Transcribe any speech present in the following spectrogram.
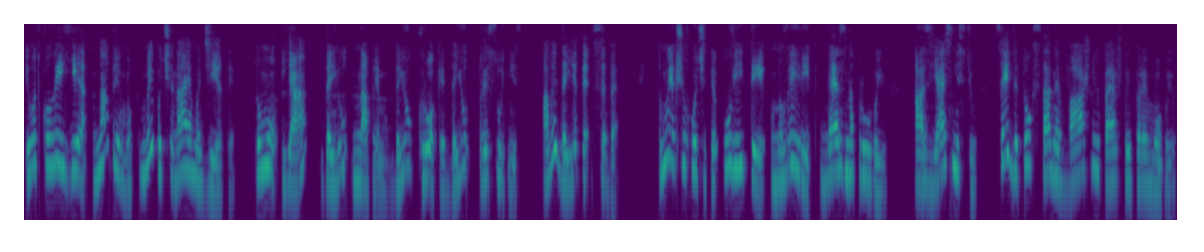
І от коли є напрямок, ми починаємо діяти. Тому я даю напрямок, даю кроки, даю присутність, а ви даєте себе. Тому, якщо хочете увійти у новий рік не з напругою, а з ясністю, цей детокс стане вашою першою перемогою.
